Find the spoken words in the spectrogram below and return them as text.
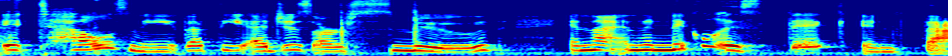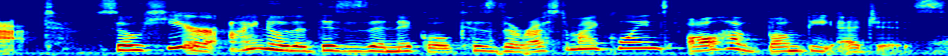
it tells me that the edges are smooth and that the nickel is thick and fat. So here, I know that this is a nickel because the rest of my coins all have bumpy edges.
